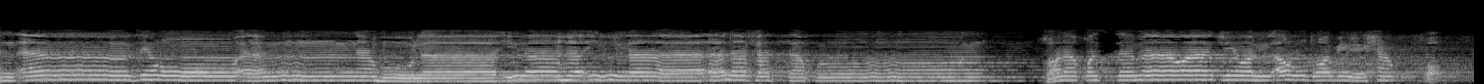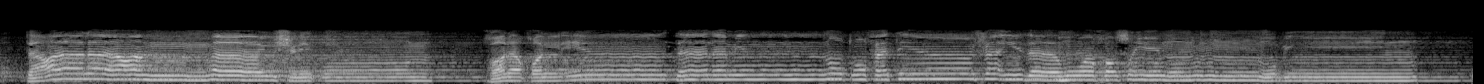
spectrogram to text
أن أنذروا أنه لا إله إلا أنا فاتقون خلق السماوات والأرض بالحق تعالى عما يشركون خلق الإنسان من نطفة فإذا هو خصيم مبين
